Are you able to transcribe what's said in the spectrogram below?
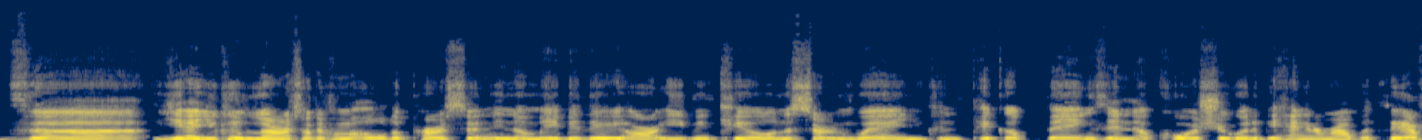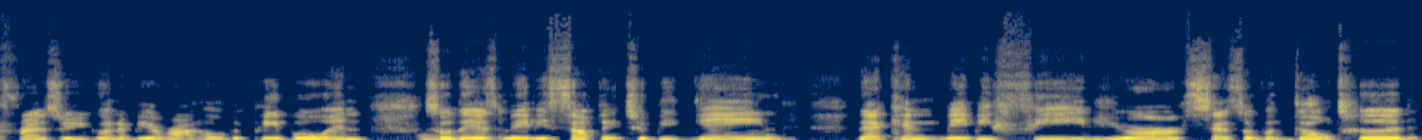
the yeah you can learn something from an older person. You know maybe they are even killed in a certain way and you can pick up things. And of course you're going to be hanging around with their friends or you're going to be around older people. And mm-hmm. so there's maybe something to be gained that can maybe feed your sense of adulthood.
